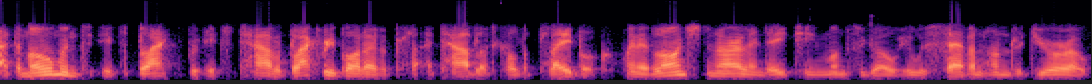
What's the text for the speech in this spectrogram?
at the moment, it's Black it's tablet. BlackBerry bought out a, pl- a tablet called the Playbook. When it launched in Ireland 18 months ago, it was 700 euro.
